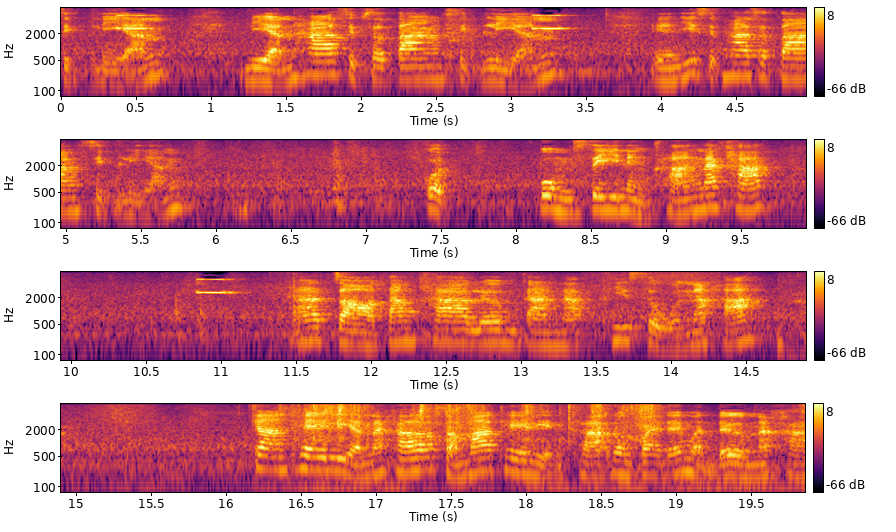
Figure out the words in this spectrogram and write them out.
สิบเหรียญ เหรียญห้าสิบสตางค์สิบเหรียญ เหรียญยี่สิบห้าสตางค์สิบเหรียญ กดปุ่ม C หนึ่งครั้งนะคะ หน้าจอตั้งค่าเริ่มการนับที่ศูนย์นะคะ การเทเหรียญนะคะ เราสามารถเทเหรียญคละลงไปได้เหมือนเดิมนะคะ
